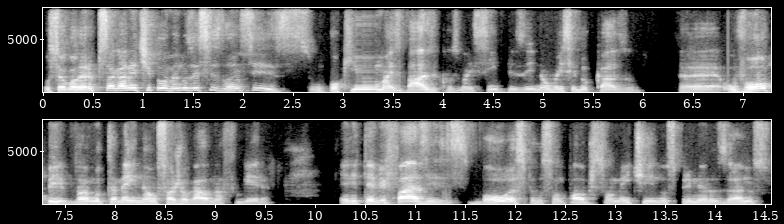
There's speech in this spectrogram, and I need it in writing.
o seu goleiro precisa garantir pelo menos esses lances um pouquinho mais básicos, mais simples, e não vem sendo o caso. É, o Volpe, vamos também não só jogá-lo na fogueira. Ele teve fases boas pelo São Paulo, principalmente nos primeiros anos.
